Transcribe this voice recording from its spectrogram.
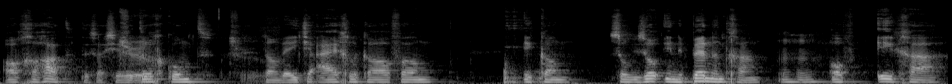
al gehad. Dus als je weer True. terugkomt, dan weet je eigenlijk al van, ik kan sowieso independent gaan. Mhm. Of ik ga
